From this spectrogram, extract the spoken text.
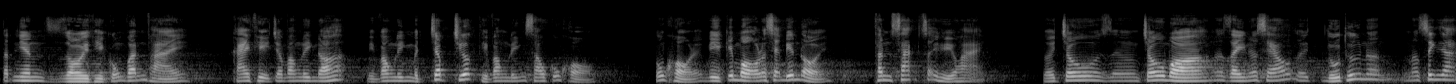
Tất nhiên rồi thì cũng vẫn phải khai thị cho vong linh đó. Vì vong linh mà chấp trước thì vong linh sau cũng khổ cũng khổ đấy. Vì cái mộ nó sẽ biến đổi, thân xác sẽ hủy hoại rồi trâu, ờ, trâu bò nó dày nó xéo rồi đủ thứ nó, nó sinh ra.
